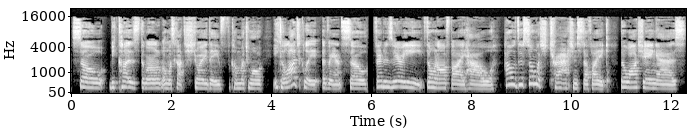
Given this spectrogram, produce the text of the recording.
So because the world almost got destroyed, they've become much more ecologically advanced. So Phantom's very thrown off by how how there's so much trash and stuff. Like they're watching as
